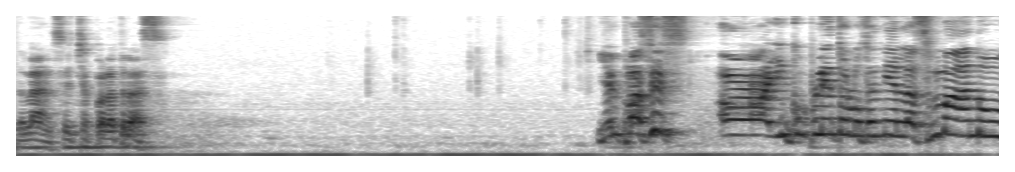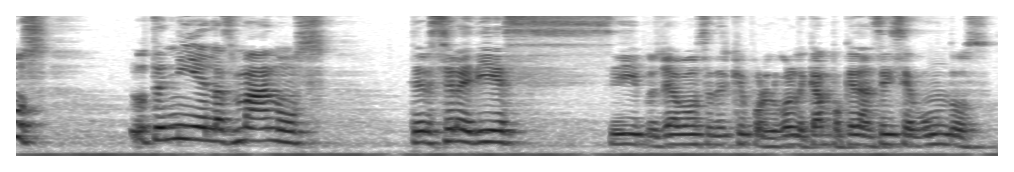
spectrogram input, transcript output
Linda se echa para atrás. Y el pase es... ¡Ay! Incompleto, lo tenía en las manos. Lo tenía en las manos. Tercera y 10. Sí, pues ya vamos a tener que por el gol de campo quedan 6 segundos.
